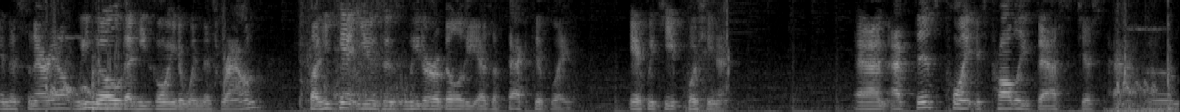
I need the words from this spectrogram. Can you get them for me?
In this scenario, we know that he's going to win this round, but he can't use his leader ability as effectively if we keep pushing it. And at this point, it's probably best just pass. Um,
